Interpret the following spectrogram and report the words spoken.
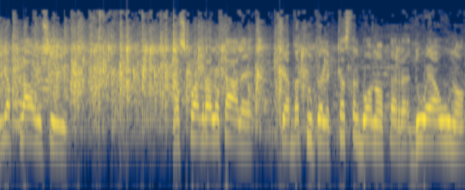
gli applausi la squadra locale che ha battuto il Castelbuono per 2 a 1.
